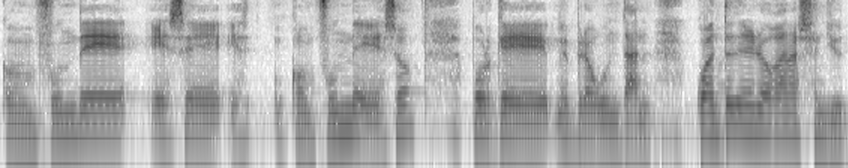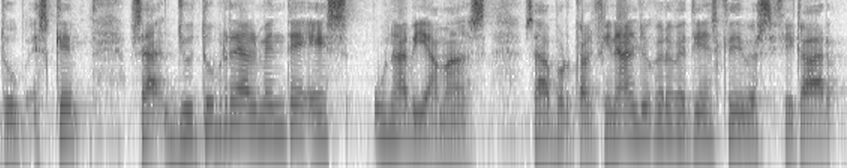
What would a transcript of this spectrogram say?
confunde ese, confunde eso porque me preguntan, ¿cuánto dinero ganas en YouTube? Es que, o sea, YouTube realmente es una vía más. O sea, porque al final yo creo que tienes que diversificar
